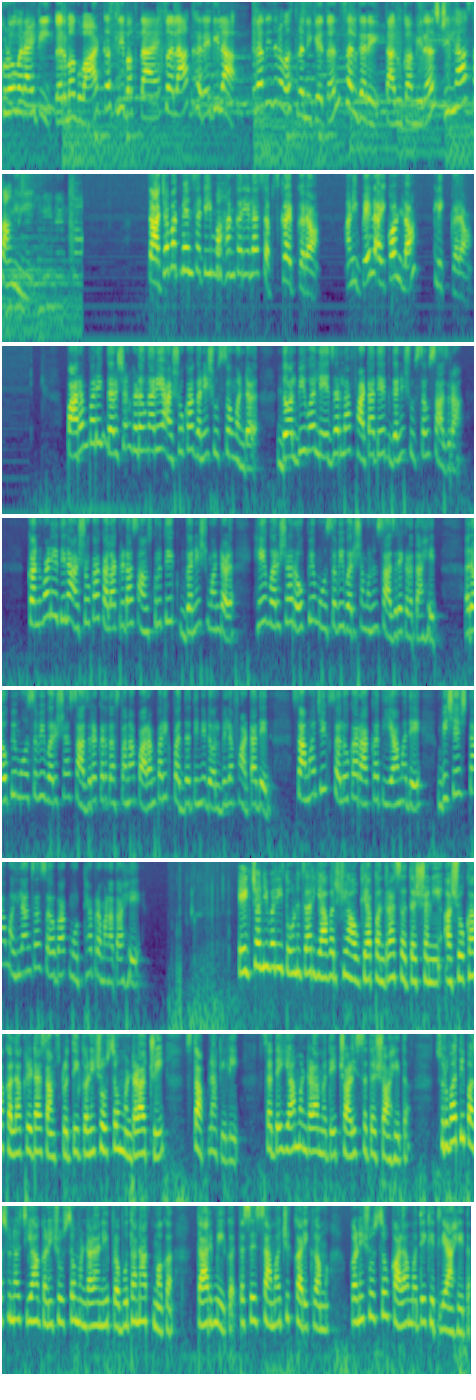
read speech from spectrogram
शेकडो व्हरायटी तर मग वाट कसली बघताय? चला खरेदीला. रवींद्र वस्त्र निकेतन सलगरे तालुका मिरज जिल्हा सांगली. ताज्या बातम्यांसाठी महान करेला सबस्क्राईब करा आणि बेल आयकॉनला क्लिक करा. पारंपरिक दर्शन घडवणारे अशोका गणेश उत्सव मंडळ डॉल्बी व लेझरला फाटा देत गणेश उत्सव साजरा. कनवड येथील अशोका कलाक्रीडा सांस्कृतिक गणेश मंडळ हे वर्ष रौप्य महोत्सवी वर्ष म्हणून साजरे करत आहेत. रौपी महोत्सवी वर्ष साजरं करत असताना पारंपरिक पद्धतीने डॉल्बीला फाटा देत सामाजिक सलोखा राखत यामध्ये विशेषतः महिलांचा सहभाग मोठ्या प्रमाणात आहे. एक जानेवारी दोन हजार या वर्षी अवघ्या पंधरा सदस्यांनी अशोका कला क्रीडा सांस्कृतिक गणेशोत्सव मंडळाची स्थापना केली. सध्या या मंडळामध्ये चाळीस सदस्य आहेत. सुरुवातीपासूनच या गणेशोत्सव मंडळाने प्रबोधनात्मक धार्मिक तसेच सामाजिक कार्यक्रम गणेशोत्सव काळामध्ये घेतले आहेत.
